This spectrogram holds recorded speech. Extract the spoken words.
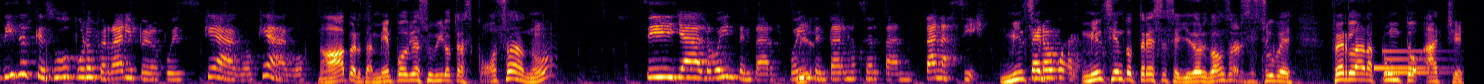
dices que subo puro Ferrari, pero pues, ¿qué hago? ¿Qué hago? No, pero también podría subir otras cosas, ¿no? Sí, ya, lo voy a intentar. Voy Mira. a intentar no ser tan, tan así. 1100 Pero bueno. 1113 seguidores. Vamos a ver si sube ferlara.h.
